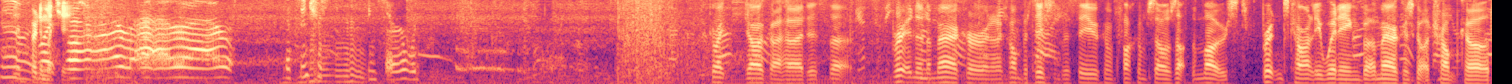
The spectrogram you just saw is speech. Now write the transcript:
Yeah, pretty much is. That's interesting, sir. Would- The great joke I heard is that Get to the Britain and America are in a competition to see who can fuck themselves up the most. Britain's currently winning, but America's got a trump card.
